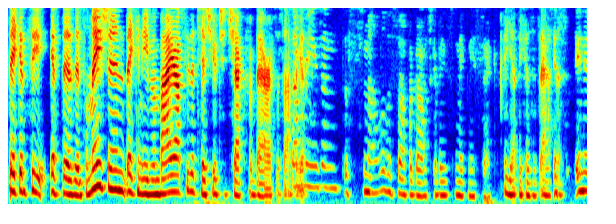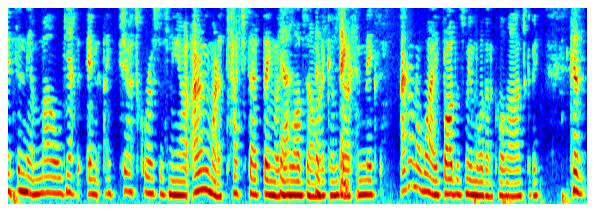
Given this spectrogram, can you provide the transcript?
They can see if there's inflammation. They can even biopsy the tissue to check for Barrett's For some reason, the smell of esophagoscopies make me sick. Yeah, because it's acid. It's and it's in their mouth, Yeah. and it just grosses me out. I don't even want to touch that thing with Yeah, gloves on when it it comes stinks. out. It makes I don't know why it bothers me more than a colonoscopy. Because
